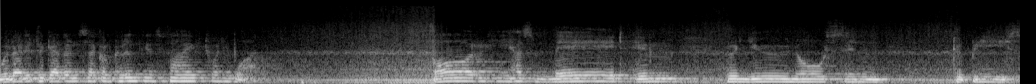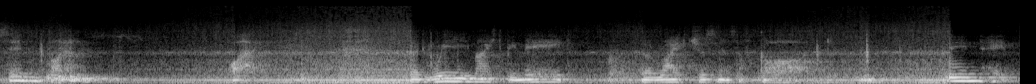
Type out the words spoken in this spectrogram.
We read it together in 2 Corinthians 5.21. For he has made him who knew no sin to be sin for us. Why? That we might be made the righteousness of God in him.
